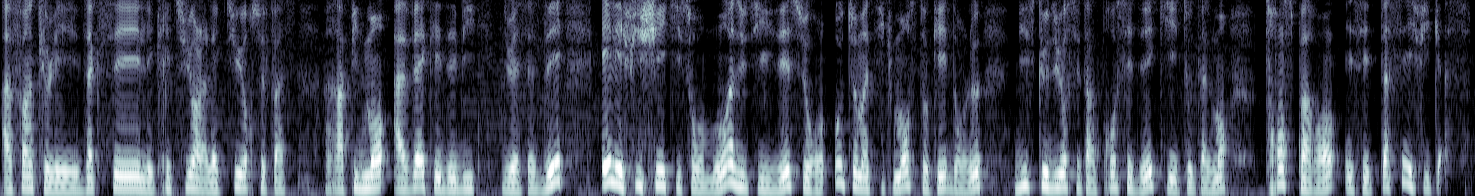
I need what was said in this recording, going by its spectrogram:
afin que les accès, l'écriture, la lecture se fassent rapidement avec les débits du SSD et les fichiers qui sont moins utilisés seront automatiquement stockés dans le disque dur. C'est un procédé qui est totalement transparent et c'est assez efficace.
